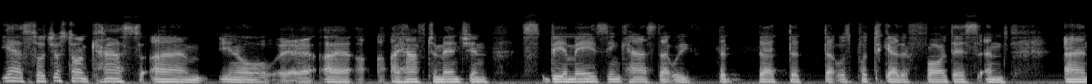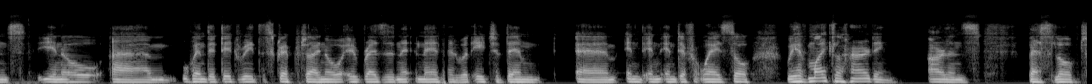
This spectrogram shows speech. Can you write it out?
Yeah, so just on cast, um, you know, uh, I, I have to mention the amazing cast that we that that that, that was put together for this, and and you know um, when they did read the script i know it resonated with each of them um, in, in in different ways. So we have michael harding ireland's best loved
